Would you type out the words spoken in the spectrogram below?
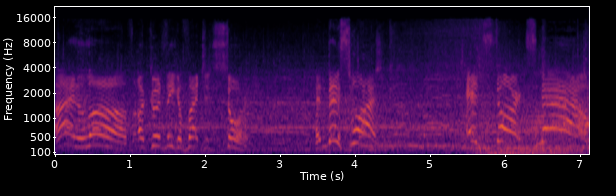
I love a good League of Legends story. And this one, it starts now!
